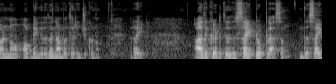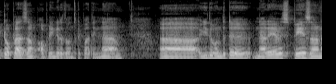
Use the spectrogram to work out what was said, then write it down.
பண்ணோம் அப்படிங்கிறத நம்ம தெரிஞ்சுக்கணும். ரைட் அதுக்கு அடுத்தது சைட்டோபிளாசம் இந்த சைட்டோபிளாசம் அப்படிங்கிறது வந்துட்டு பார்த்திங்கன்னா இது வந்துட்டு நிறையவே ஸ்பேஸான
